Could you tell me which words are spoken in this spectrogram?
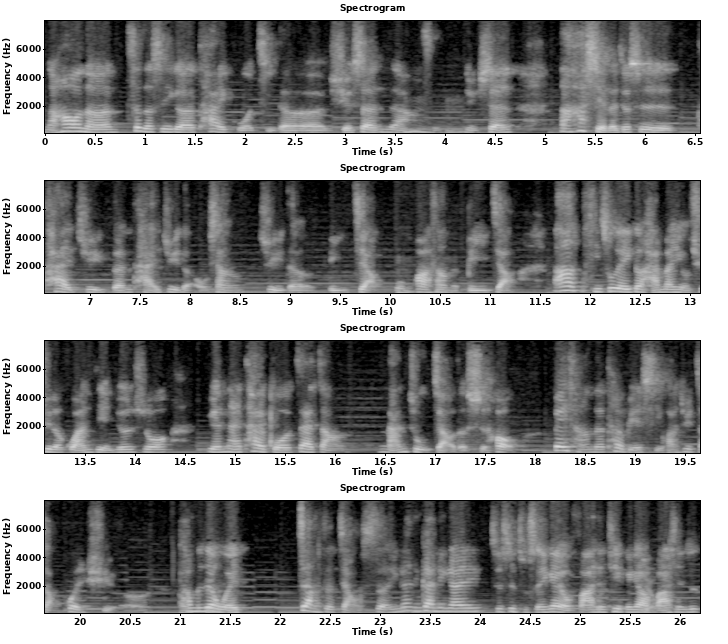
然后呢，这个是一个泰国籍的学生这样子，嗯嗯、女生，那她写的就是泰剧跟台剧的偶像剧的比较，文化上的比较，她提出了一个还蛮有趣的观点，就是说，原来泰国在找男主角的时候，非常的特别喜欢去找混血儿，他们认为。这样的角色，应该应该应该就是主持人应该有发现，Tiff 应该有发现，就是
